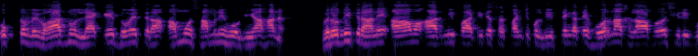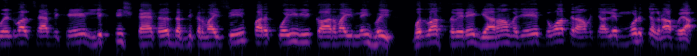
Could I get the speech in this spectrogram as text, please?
ਉਕਤ ਵਿਵਾਦ ਨੂੰ ਲੈ ਕੇ ਦੋਵੇਂ ਧਿਰਾਂ ਆਮੋ ਸਾਹਮਣੇ ਹੋ ਗਈਆਂ ਹਨ। ਵਿਰੋਧੀ ਧਿਰਾਂ ਨੇ ਆਮ ਆਦਮੀ ਪਾਰਟੀ ਦੇ ਸਰਪੰਚ ਕੁਲਦੀਪ ਸਿੰਘ ਅਤੇ ਹੋਰਨਾਂ ਖਿਲਾਫ ਸ੍ਰੀ ਗੋਇੰਦਵਾਲ ਸਾਹਿਬ ਵਿਖੇ ਲਿਖਤੀ ਸ਼ਿਕਾਇਤ ਦਰਜ ਕਰਵਾਈ ਸੀ, ਪਰ ਕੋਈ ਵੀ ਕਾਰਵਾਈ ਨਹੀਂ ਹੋਈ। ਬੁੱਧਵਾਰ ਸਵੇਰੇ 11 ਵਜੇ ਦੋਵਾਂ ਧਿਰਾਂ ਵਿਚਾਲੇ ਮੁੜ ਝਗੜਾ ਹੋਇਆ।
